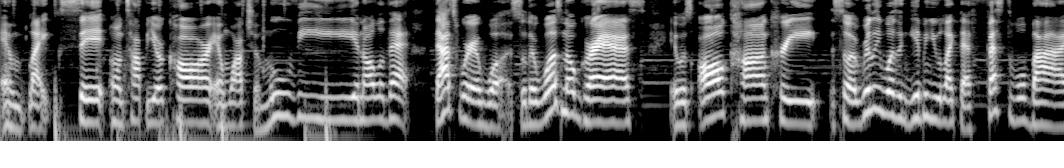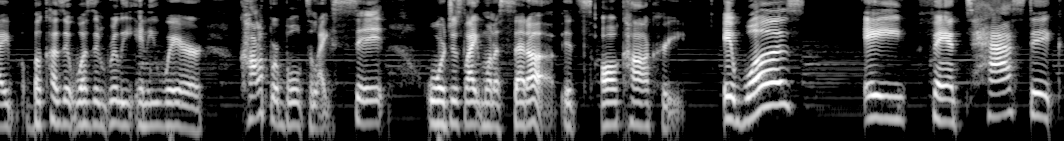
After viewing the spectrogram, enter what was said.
and like sit on top of your car and watch a movie and all of that. That's where it was. So there was no grass. It was all concrete. So it really wasn't giving you like that festival vibe because it wasn't really anywhere comparable to like sit or just like want to set up. It's all concrete. It was a fantastic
